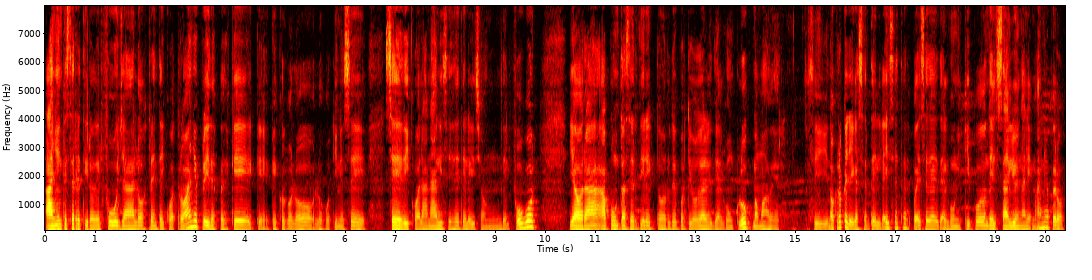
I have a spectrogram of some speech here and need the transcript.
año en que se retiró del fútbol ya a los 34 años, pero y después que, que, que colgó los botines se, se dedicó al análisis de televisión del fútbol y ahora apunta a ser director deportivo de, algún club. Vamos a ver Sí, no creo que llegue a ser del Leicester, puede ser de, algún equipo donde él salió en Alemania, pero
